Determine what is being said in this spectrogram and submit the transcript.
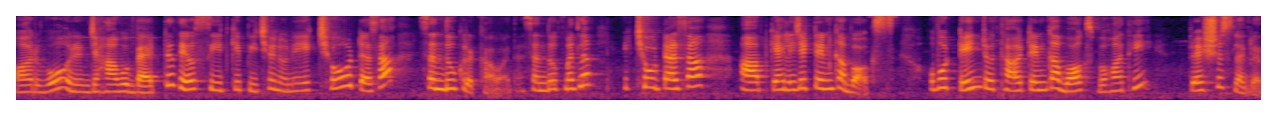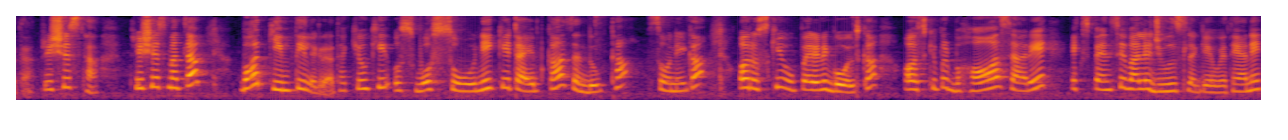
और वो, जहाँ वो बैठते थे, उस सीट के पीछे उन्होंने एक छोटा सा संदूक रखा हुआ था। संदूक मतलब एक छोटा सा, आप कह लीजिए, टिन का बॉक्स। और वो टिन जो था, टिन का बॉक्स बहुत ही प्रेशस लग रहा था। प्रिशस था। प्रिशस मतलब बहुत कीमती लग रहा था क्योंकि उस वो सोने के टाइप का संदूक था, सोने का और उसके ऊपर यानी गोल्ड का और उसके ऊपर बहुत सारे एक्सपेंसिव वाले जूल्स लगे हुए थे, यानी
